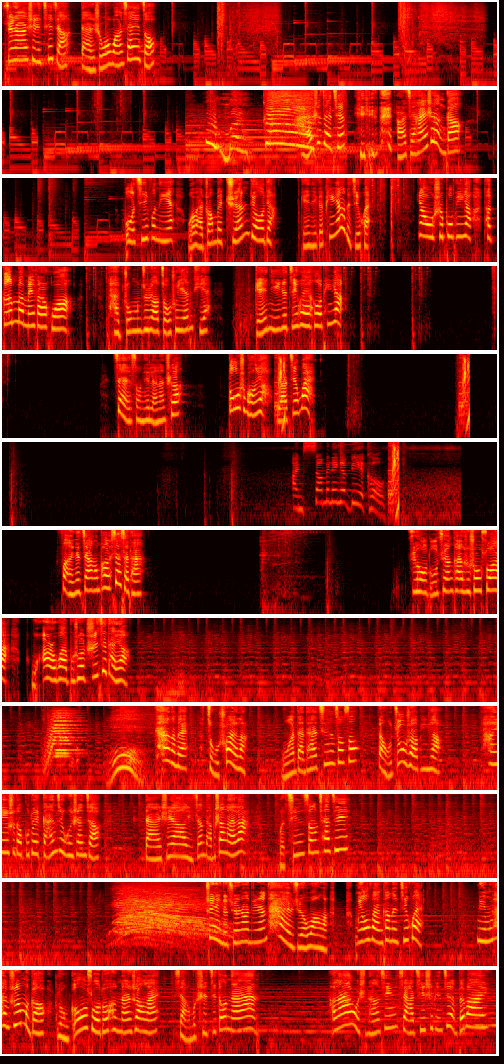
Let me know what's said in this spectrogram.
虽然是个切角，但是我往下一走，Oh my 是在圈，而且还是很高。不欺负你，我把装备全丢掉，给你个拼药的机会。要是不拼药，他根本没法活。他终究要走出掩体，给你一个机会和我拼药。再送你两辆车，都是朋友，不要见外。I'm summoning a vehicle。放一个加农炮吓吓他。最后毒圈开始收缩了，我二话不说直接打药。哦，看到没？他走出来了。我打他轻轻松松，但我就是要拼药。他意识到不对，赶紧回山脚。但是药已经打不上来啦，我轻松掐击。这个圈让敌人太绝望了，没有反抗的机会。你们看这么高，用钩索都很难上来，想不吃鸡都难。好啦，我是唐心，下期视频见，拜拜。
